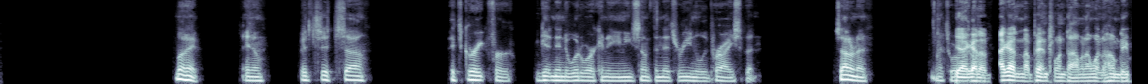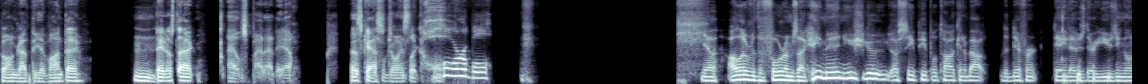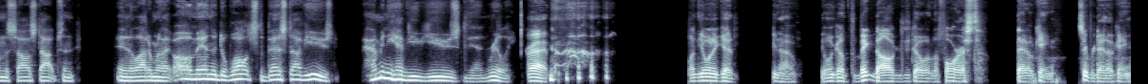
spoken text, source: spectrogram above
But hey, you know, it's it's uh it's great for getting into woodworking and you need something that's reasonably priced, but so I don't know. That's where Yeah, I got going. a I got in a pinch one time when I went to Home Depot and got the Avanti Mm. stack. That was a bad idea. Those castle joints looked horrible. Yeah, all over the forums, like, hey man, you should go. I see people talking about the different dados they're using on the SawStops, and and a lot of them are like, oh man, the DeWalt's the best I've used. How many have you used then, really? Right. well, you want to get, you know, you want to go with the big dog, you go with the Forrest Dado King, Super Dado King.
